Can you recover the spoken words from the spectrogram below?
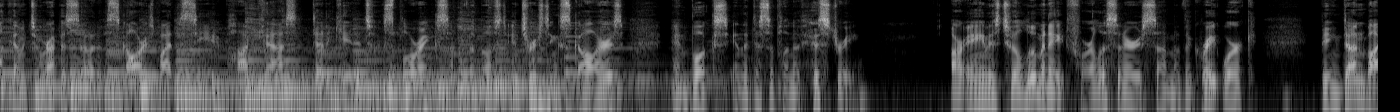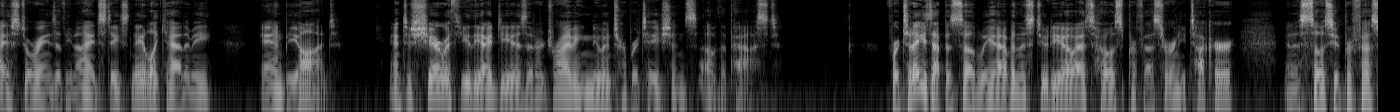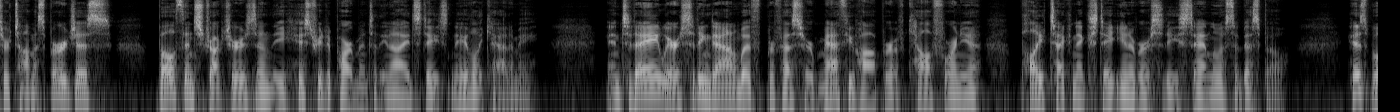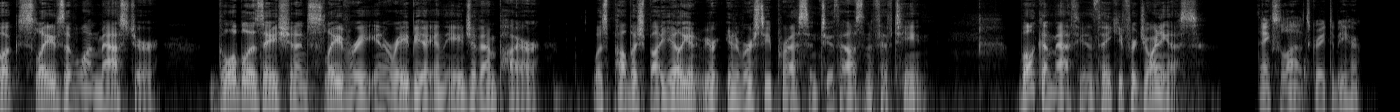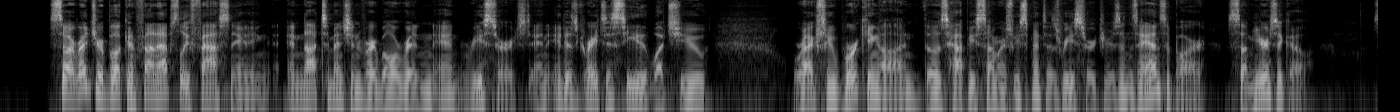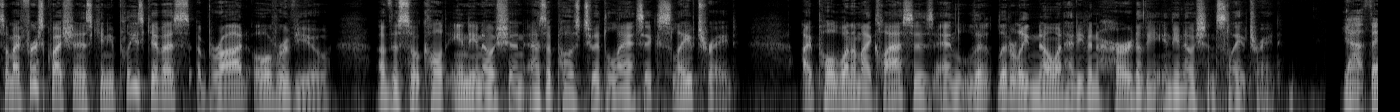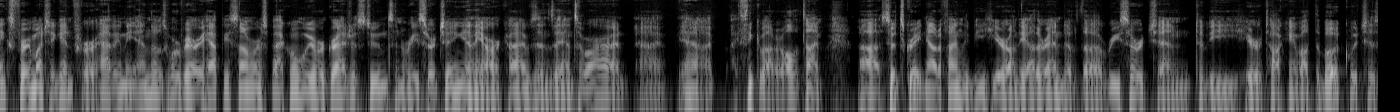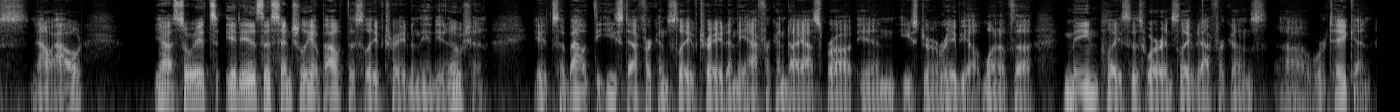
Welcome to our episode of Scholars by the Sea, a podcast dedicated to exploring some of the most interesting scholars and books in the discipline of history. Our aim is to illuminate for our listeners some of the great work being done by historians at the United States Naval Academy and beyond, and to share with you the ideas that are driving new interpretations of the past. For today's episode, we have in the studio as hosts Professor Ernie Tucker and Associate Professor Thomas Burgess, both instructors in the History Department of the United States Naval Academy. And today we are sitting down with Professor Matthew Hopper of California Polytechnic State University, San Luis Obispo. His book, Slaves of One Master Globalization and Slavery in Arabia in the Age of Empire, was published by Yale University Press in 2015. Welcome, Matthew, and thank you for joining us. Thanks a lot. It's great to be here. So, I read your book and found it absolutely fascinating, and not to mention very well written and researched. And it is great to see what you were actually working on those happy summers we spent as researchers in Zanzibar some years ago. So, my first question is Can you please give us a broad overview of the so called Indian Ocean as opposed to Atlantic slave trade? I pulled one of my classes, and li- literally no one had even heard of the Indian Ocean slave trade. Yeah, thanks very much again for having me. And those were very happy summers back when we were graduate students and researching in the archives in Zanzibar. And uh, yeah, I, I, think about it all the time. Uh, so it's great now to finally be here on the other end of the research and to be here talking about the book, which is now out. Yeah, so it's it is essentially about the slave trade in the Indian Ocean. It's about the East African slave trade and the African diaspora in Eastern Arabia, one of the main places where enslaved Africans uh, were taken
